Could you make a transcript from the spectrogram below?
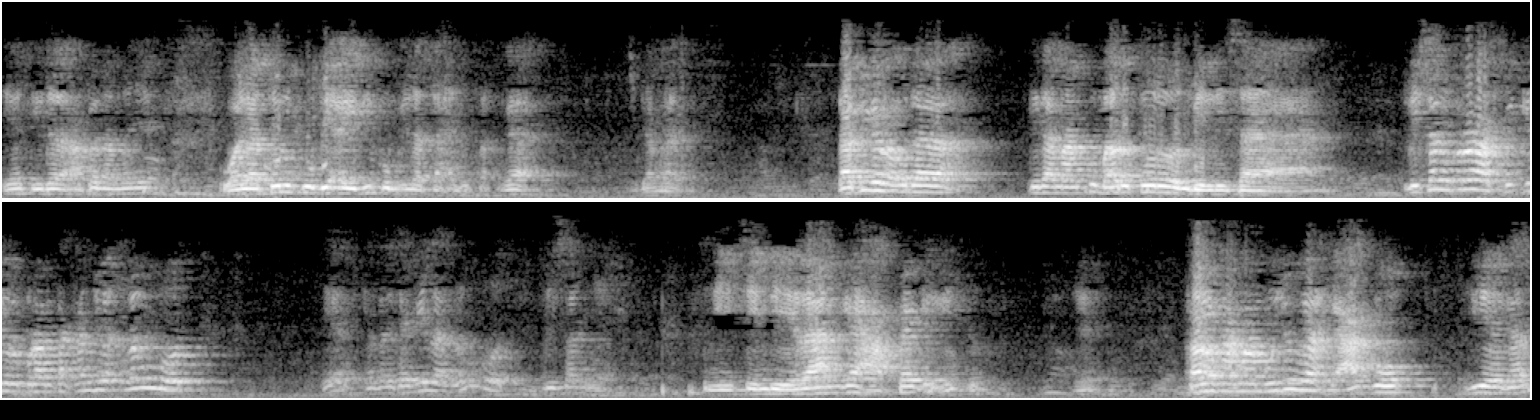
ya tidak apa namanya wala tulku bi aidikum ila tahluka. Enggak. Jangan. Tapi kalau udah tidak mampu baru turun bil lisan. Keras, pikir berantakan juga lembut. Ya, yang tadi saya bilang lembut lisannya. Ini sindiran kayak apa kayak gitu. Ya. Kalau nggak mampu juga gagu dia kan,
